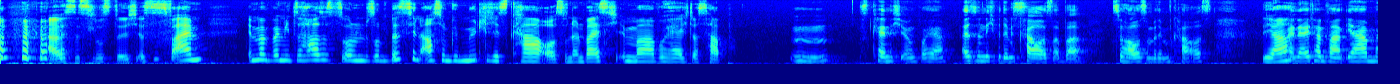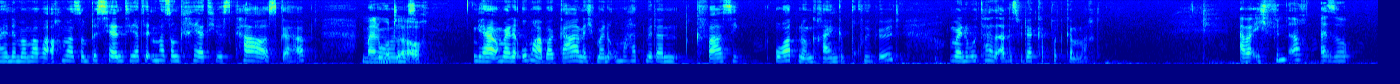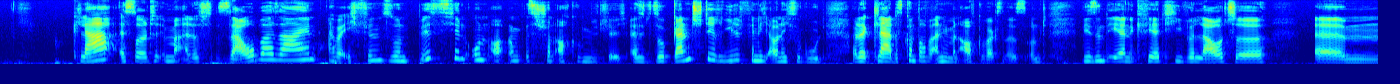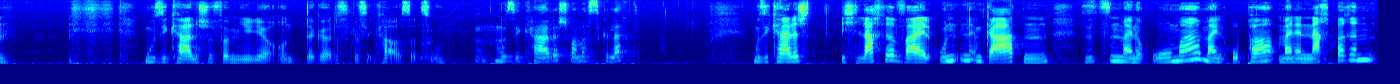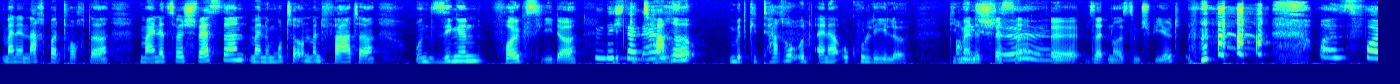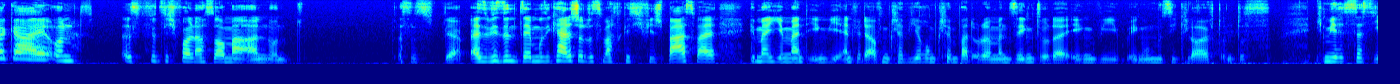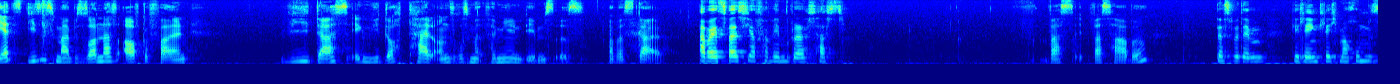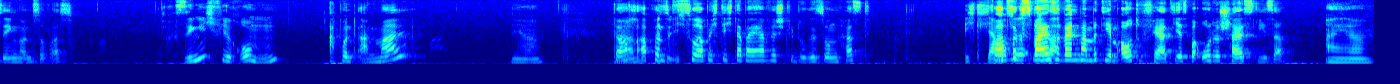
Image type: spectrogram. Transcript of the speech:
Aber es ist lustig. Es ist vor allem immer bei mir zu Hause ist so ein, so ein bisschen auch so ein gemütliches Chaos und dann weiß ich immer, woher ich das hab. Mhm, das kenne ich irgendwoher. Also nicht mit dem Chaos, aber zu Hause mit dem Chaos. Ja, Meine Eltern waren, ja, meine Mama war auch immer so ein bisschen, sie hatte immer so ein kreatives Chaos gehabt. meine Mutter und- auch. Ja, und meine Oma aber gar nicht. Meine Oma hat mir dann quasi Ordnung reingeprügelt und meine Mutter hat alles wieder kaputt gemacht. Aber ich finde auch, also klar, es sollte immer alles sauber sein, aber ich finde, so ein bisschen Unordnung ist schon auch gemütlich. Also so ganz steril finde ich auch nicht so gut. Oder klar, das kommt darauf an, wie man aufgewachsen ist. Und wir sind eher eine kreative, laute, ähm, musikalische Familie und da gehört das bisschen Chaos dazu. Musikalisch, warum hast du gelacht? Musikalisch, Ich lache, weil unten im Garten sitzen meine Oma, mein Opa, meine Nachbarin, meine Nachbartochter, meine zwei Schwestern, meine Mutter und mein Vater und singen Volkslieder. Nicht mit Gitarre, mit Gitarre und einer Ukulele, die Oh, meine Schwester äh, seit neuestem spielt. oh, es ist voll geil. Und es fühlt sich voll nach Sommer an und es ist, ja, also wir sind sehr musikalisch und es macht richtig viel Spaß, weil immer jemand irgendwie entweder auf dem Klavier rumklimpert oder man singt oder irgendwie irgendwo Musik läuft und das, ich, mir ist das jetzt dieses Mal besonders aufgefallen, wie das irgendwie doch Teil unseres Familienlebens ist. Aber ist geil. Aber jetzt weiß ich auch, von wem du das hast. Was, was habe? Das mit dem gelegentlich mal rumsingen und sowas. Singe ich viel rum? Ab und an mal? Ja. Doch, ja, ab und also ich, zu habe ich dich dabei erwischt, wie du gesungen hast. ich glaube, Vorzugsweise, aber- wenn man mit dir im Auto fährt. Jetzt mal ohne Scheiß, Lisa. Ah ja,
